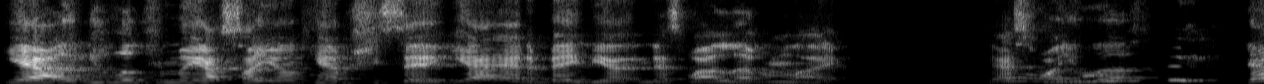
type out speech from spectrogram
"Yeah, you look familiar. I saw you on campus." She said, "Yeah, I had a baby, and that's why I left." I'm like, "That's why you left." There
